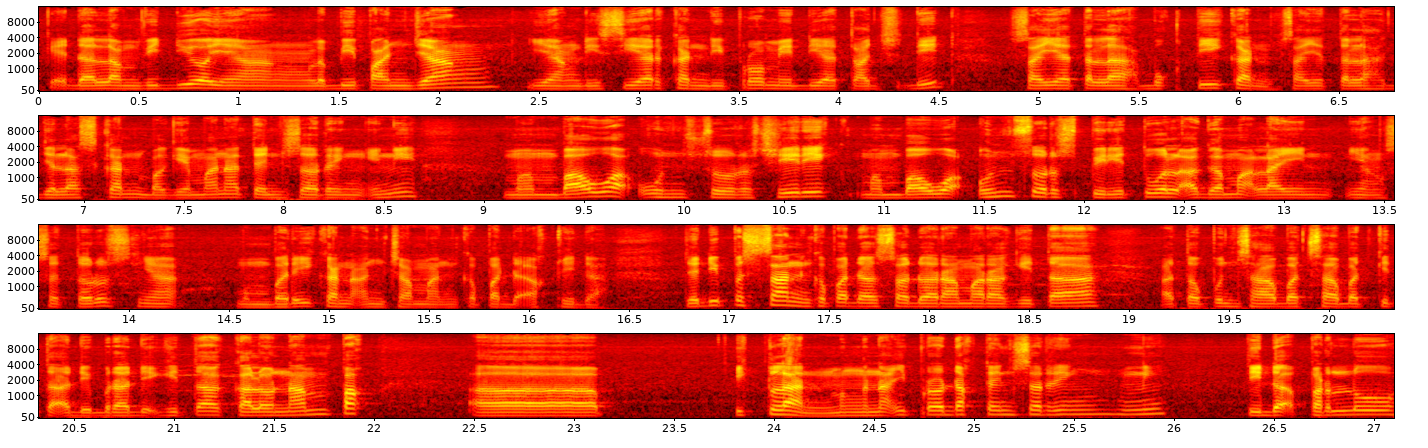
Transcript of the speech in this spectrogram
Okay, dalam video yang lebih panjang yang disiarkan di Pro Media Tajdid, saya telah buktikan, saya telah jelaskan bagaimana tensoring ini membawa unsur syirik, membawa unsur spiritual agama lain yang seterusnya memberikan ancaman kepada akidah. Jadi pesan kepada saudara mara kita ataupun sahabat-sahabat kita, adik-beradik kita kalau nampak uh, iklan mengenai produk tensering ini tidak perlu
